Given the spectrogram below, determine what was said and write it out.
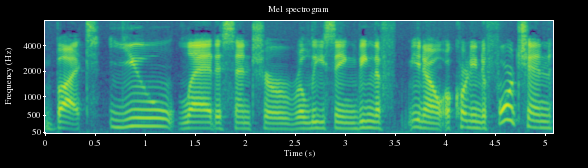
But you led Accenture releasing, being the you know, according to Fortune,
